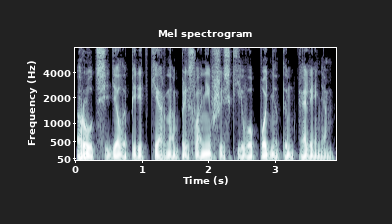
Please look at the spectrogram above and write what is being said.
Рут сидела перед Керном, прислонившись к его поднятым коленям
